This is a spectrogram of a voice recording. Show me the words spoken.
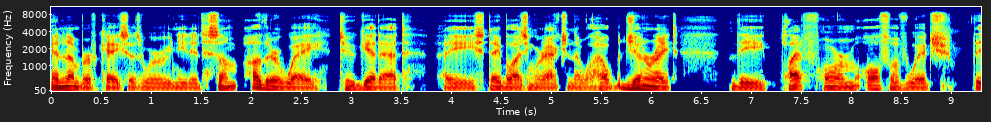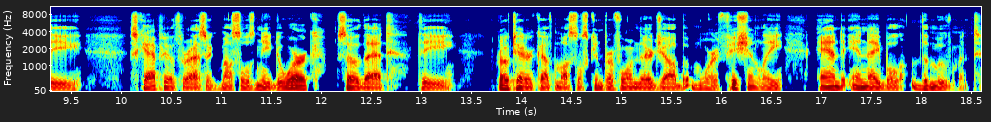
in a number of cases where we needed some other way to get at a stabilizing reaction that will help generate the platform off of which the scapulothoracic muscles need to work so that the rotator cuff muscles can perform their job more efficiently and enable the movement.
